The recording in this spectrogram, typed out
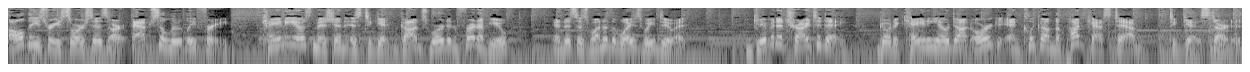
all these resources are absolutely free. KNEO's mission is to get God's Word in front of you, and this is one of the ways we do it. Give it a try today. Go to kneo.org and click on the podcast tab to get started.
